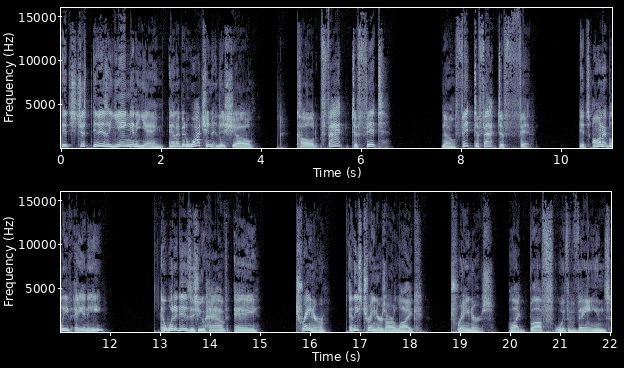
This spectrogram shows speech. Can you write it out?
it's just, it is a yin and a yang. And I've been watching this show called Fat to Fit. No, Fit to Fat to Fit. It's on, I believe, A and E. And what it is is you have a trainer, and these trainers are like trainers, like buff with veins.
